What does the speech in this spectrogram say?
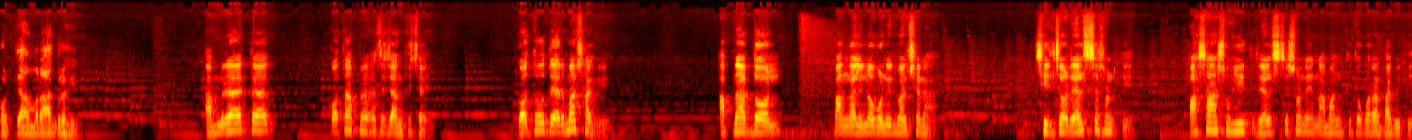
করতে আমরা আগ্রহী। আমরা একটা কথা আপনার কাছে জানতে চাই। গত দেড় মাস আগে আপনার দল বাঙালি নবনির্মাণ সেনা শিলচর রেল স্টেশনকে পাশা শহীদ রেল স্টেশনে নামাঙ্কিত করার দাবিতে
